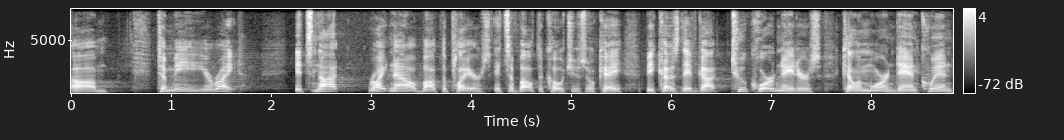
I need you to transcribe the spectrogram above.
um, to me, you're right. It's not right now about the players. It's about the coaches, okay? Because they've got two coordinators, Kellen Moore and Dan Quinn,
